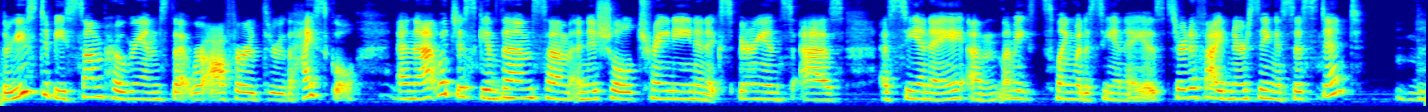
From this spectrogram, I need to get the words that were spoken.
There used to be some programs that were offered through the high school, and that would just give Mhm. them some initial training and experience as a CNA. Um, let me explain what a CNA is Certified Nursing Assistant. Mm-hmm.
